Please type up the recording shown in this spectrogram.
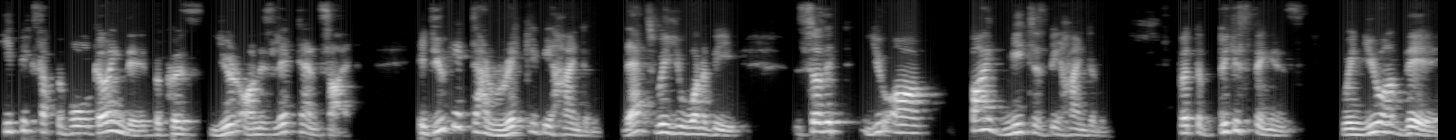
he picks up the ball going there because you're on his left hand side. If you get directly behind him, that's where you want to be, so that you are five meters behind him. But the biggest thing is when you are there,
